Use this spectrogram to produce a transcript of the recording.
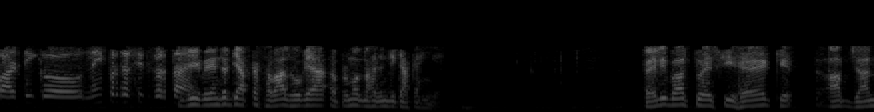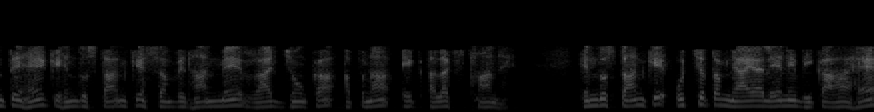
पार्टी को नहीं प्रदर्शित करता है। जी वीरेंद्र जी आपका सवाल हो गया। प्रमोद महाजन जी क्या कहेंगे? पहली बात तो ऐसी है कि आप जानते हैं कि हिंदुस्तान के संविधान में राज्यों का अपना एक अलग स्थान है। हिंदुस्तान के उच्चतम न्यायालय ने भी कहा है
